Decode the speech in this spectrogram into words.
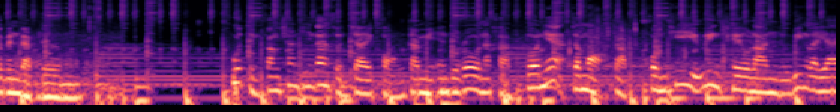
ก็เป็นแบบเดิมพูดถึงฟังก์ชันที่น่าสนใจของ Garmin Enduro นะครับ ตัวนี้จะเหมาะกับคนที่วิ่งเทรลรันหรือวิ่งระยะ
